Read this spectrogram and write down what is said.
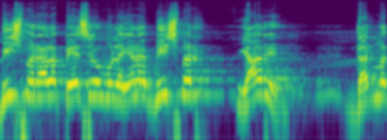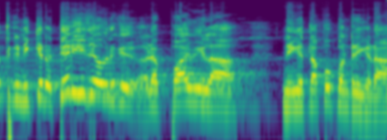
பீஷ்மரால் பேசவும் இல்லை. ஏன்னா பீஷ்மர் யார்? தர்மத்துக்கு நிற்கிற தெரியுது அவருக்கு. அட பாவிகளா நீங்கள் தப்பு பண்ணுறீங்கடா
